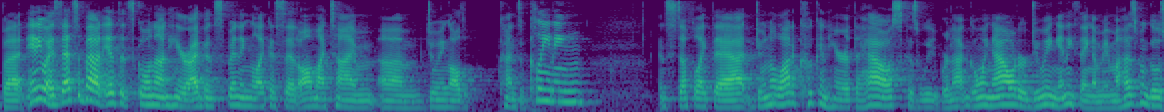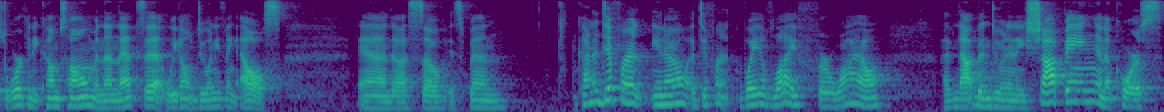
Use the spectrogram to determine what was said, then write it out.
But anyways, that's about it that's going on here. I've been spending, like I said, all my time um, doing all the kinds of cleaning, and stuff like that. Doing a lot of cooking here at the house because we, we're not going out or doing anything. I mean, my husband goes to work and he comes home and then that's it. We don't do anything else. And uh, so it's been kind of different, you know, a different way of life for a while. I've not been doing any shopping. And of course,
